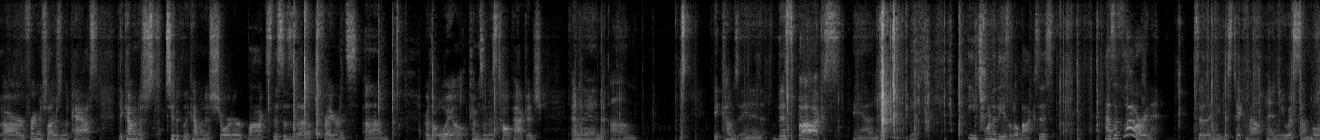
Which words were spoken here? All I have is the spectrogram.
our fragrance flowers in the past, they come in a typically come in a shorter box. This is the fragrance um, or the oil. It comes in this tall package, and then um, it comes in this box, and each one of these little boxes has a flower in it. So then you just take them out and you assemble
